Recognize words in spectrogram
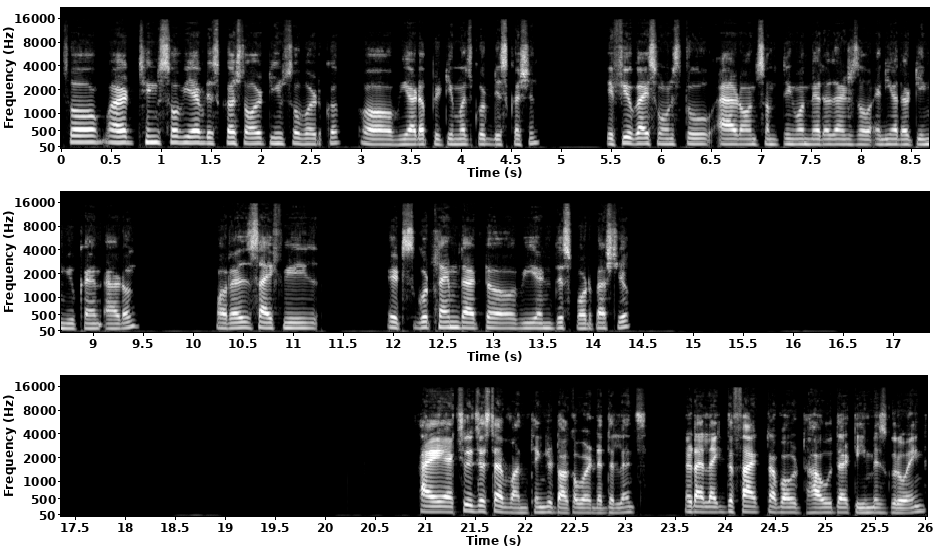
So I think so. We have discussed all teams for World Cup. Uh, we had a pretty much good discussion. If you guys wants to add on something on Netherlands or any other team, you can add on or else I feel it's good time that uh, we end this podcast here. I actually just have one thing to talk about Netherlands. That I like the fact about how the team is growing.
